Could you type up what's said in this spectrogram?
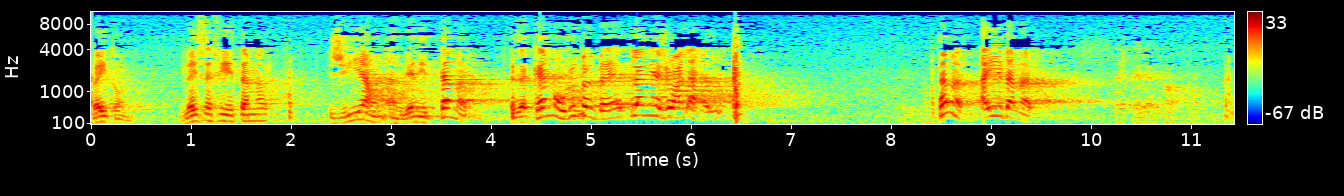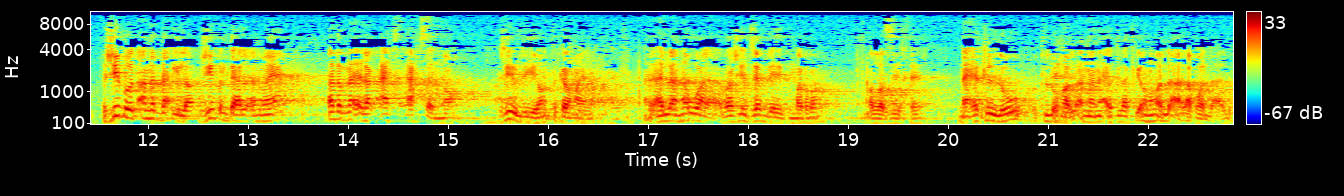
بيت. ليس فيه تمر. جياع أهله يعني التمر إذا كان موجود بالبيت لن يجوع الأهل. تمر. أي تمر؟ جيب أنا بنقي لك جيب أنت الأنواع. أنا بنقي لك أحسن نوع. جيب لي إياهم. تكرم عينك هلا هو رشيد جاب لي هيك مرة. الله يجزيه خير. نقيت له. قلت له هلا أنا نقيت لك؟ إياهم ولا لك ولا له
